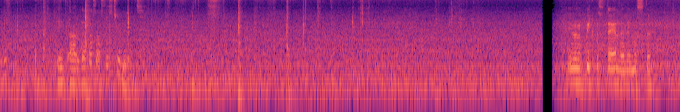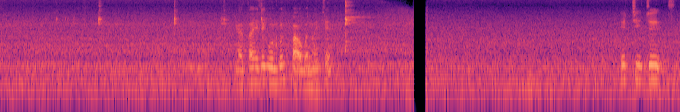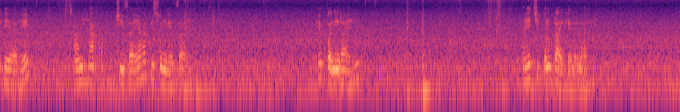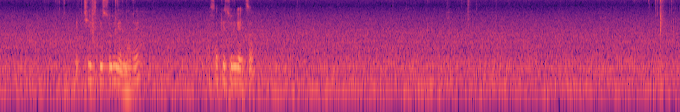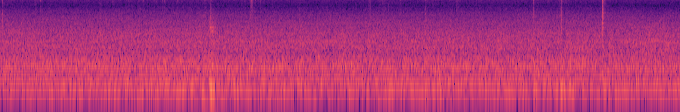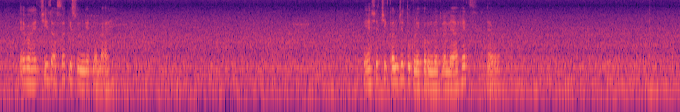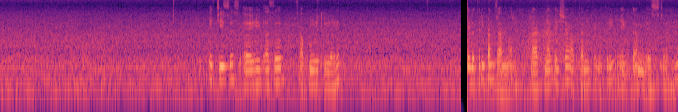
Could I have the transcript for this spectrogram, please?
एक अर्धा तास असंच ठेवून द्यायचं हे बघा पीठ कसं तयार झालं मस्त आता ह्याचे गोल गोल पाव बनवायचे हे चीजचे हे आहे आणि हा चीज आहे हा किसून घ्यायचा आहे. हे पनीर आहे. आणि हे चिकन फ्राय केलेलं आहे हे चीज किसून घेणार आहे. असं किसून घ्यायचं. हे बघा चीज असं किसून घेतलेलं आहे. हे असे चिकनचे तुकडे करून घेतलेले आहेत. हे हे चीज हे असं कापून घेतलेले आहेत केलं तरी पण चालणार आहे. लाटण्यापेक्षा हाताने केलं तरी एकदम बेस्ट आहे.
